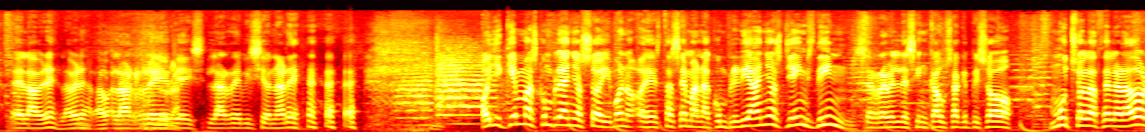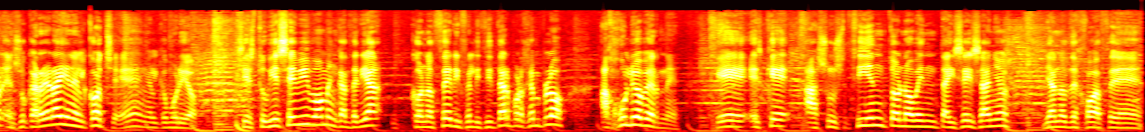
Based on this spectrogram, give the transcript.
Eh, la veré, la veré. La, la revis- la revisionaré. Oye, ¿quién más cumple años hoy? Bueno, esta semana cumpliría años James Dean, ese rebelde sin causa que pisó mucho el acelerador en su carrera y en el coche eh, en el que murió. Si estuviese vivo, me encantaría conocer y felicitar, por ejemplo, a Julio Verne, que es que a sus 196 años ya nos dejó hace,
